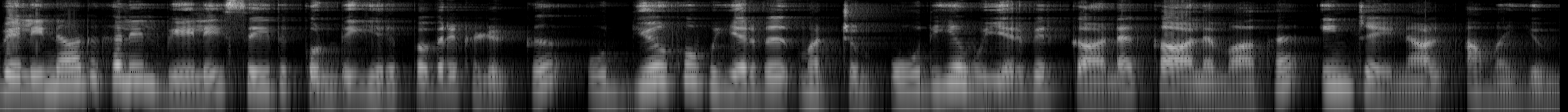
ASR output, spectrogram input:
வெளிநாடுகளில் வேலை செய்து கொண்டு இருப்பவர்களுக்கு உத்தியோக உயர்வு மற்றும் ஊதிய உயர்விற்கான காலமாக இன்றைய நாள் அமையும்.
